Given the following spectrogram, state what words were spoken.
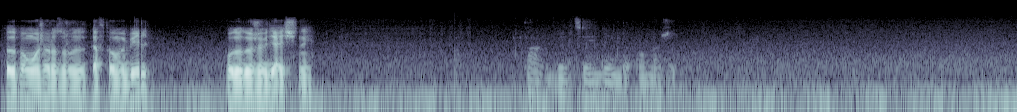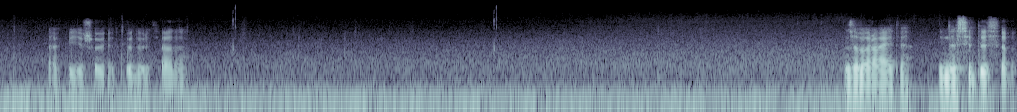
Хто допоможе розгрузити автомобіль. Буду дуже вдячний. Так, бійці, йдіть допоможіть. Так, підійшов, відкрив дверцята. Забирайте і носите себе.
